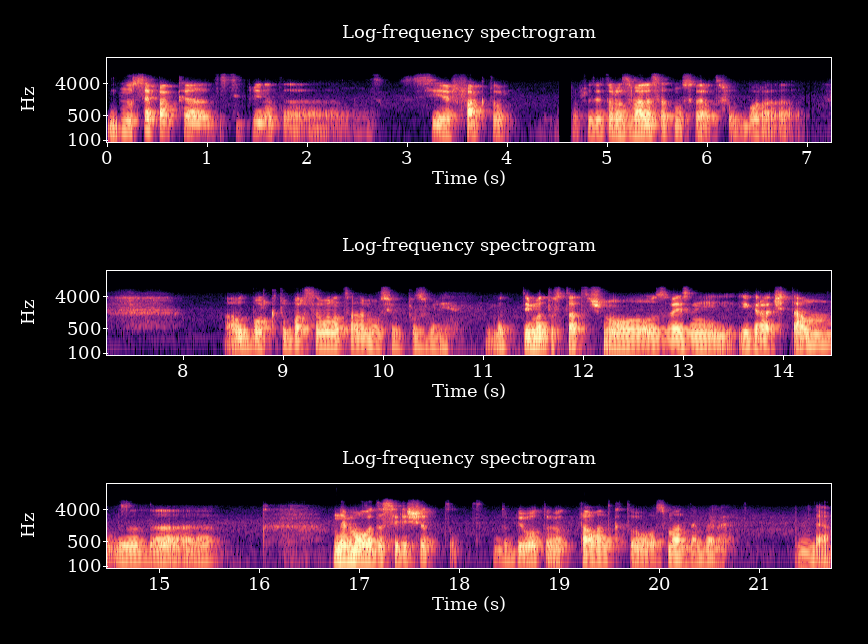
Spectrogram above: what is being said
Но все пак дисциплината си е фактор. Защото разваля се атмосферата в отбора. А отбор като Барселона това не може да си го позволи. Има, има достатъчно звездни играчи там, за да не могат да се лишат от добилото и от талант като Осман Дембеле. Да.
